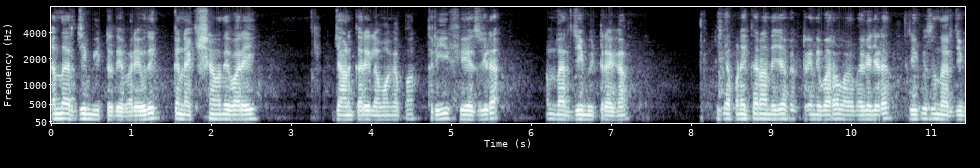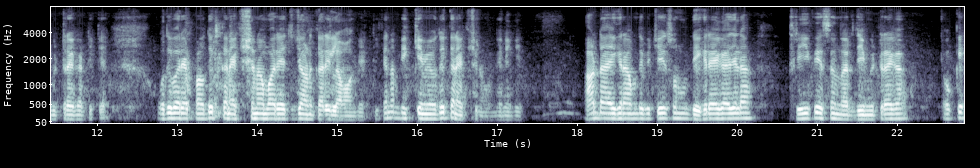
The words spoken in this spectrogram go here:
એનર્ਜੀ ਮੀਟਰ ਦੇ ਬਾਰੇ, ਉਹਦੇ ਕਨੈਕਸ਼ਨ ਦੇ ਬਾਰੇ। ਜਾਣਕਾਰੀ ਲਵਾਂਗੇ ਆਪਾਂ। 3 ਫੇਸ ਜਿਹੜਾ એનર્ਜੀ ਮੀਟਰ ਹੈਗਾ ਠੀਕ ਹੈ, ਆਪਣੇ ਘਰਾਂ ਦੇ ਜਾਂ ਫੈਕਟਰੀਆਂ ਦੇ ਬਾਹਰ ਲੱਗਦਾ ਹੈ ਜਿਹੜਾ 3 ਫੇਸ ਹੁੰਦਾ ਮੀਟਰ ਹੈਗਾ, ਠੀਕ ਹੈ। ਉਹਦੇ ਬਾਰੇ ਆਪਾਂ ਉਹਦੇ ਕਨੈਕਸ਼ਨਾਂ ਬਾਰੇ ਅੱਜ ਜਾਣਕਾਰੀ ਲਵਾਂਗੇ, ਠੀਕ ਹੈ ਨਾ, ਵੀ ਕਿਵੇਂ ਉਹਦੇ ਕਨੈਕਸ਼ਨ ਹੁੰਦੇ ਨੇਗੇ। ਆਹ ਡਾਇਗਰਾਮ ਦੇ ਵਿੱਚ ਇਹ ਤੁਹਾਨੂੰ ਦਿਖ ਰਿਹਾ ਹੈਗਾ ਜਿਹੜਾ 3 ਫੇਸ એનર્ਜੀ ਮੀਟਰ ਹੈਗਾ ਓਕੇ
